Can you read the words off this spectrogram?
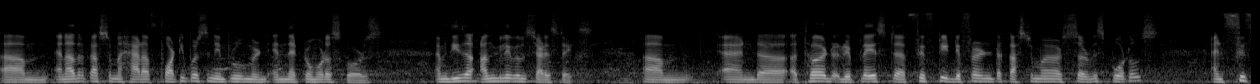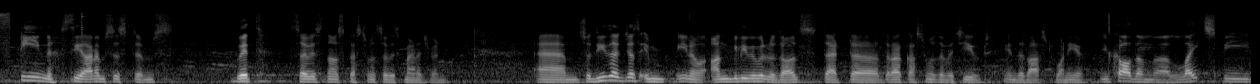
Um, another customer had a 40% improvement in net promoter scores. I mean, these are unbelievable statistics. Um, and uh, a third replaced uh, 50 different customer service portals and 15 CRM systems with ServiceNow's customer service management. Um, so these are just you know unbelievable results that uh, that our customers have achieved in the last one year. You call them uh, light speed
